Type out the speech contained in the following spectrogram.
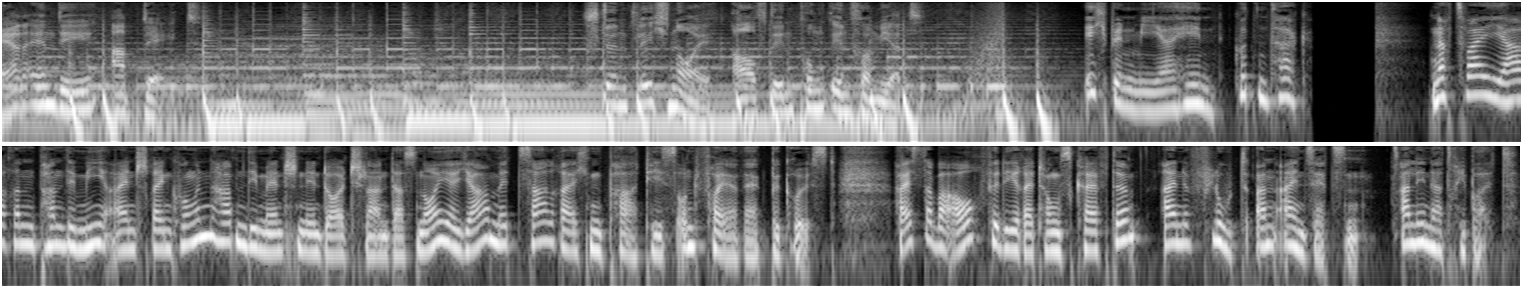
RND Update. Stündlich neu. Auf den Punkt informiert. Ich bin Mia Hin. Guten Tag. Nach zwei Jahren Pandemieeinschränkungen haben die Menschen in Deutschland das neue Jahr mit zahlreichen Partys und Feuerwerk begrüßt. Heißt aber auch für die Rettungskräfte eine Flut an Einsätzen. Alina Tribold.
